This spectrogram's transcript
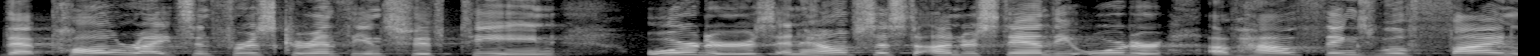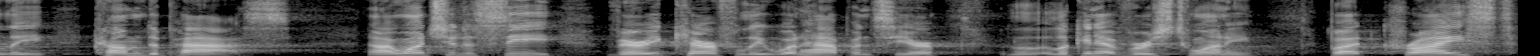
that Paul writes in 1 Corinthians 15 orders and helps us to understand the order of how things will finally come to pass. Now, I want you to see very carefully what happens here, looking at verse 20. But Christ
